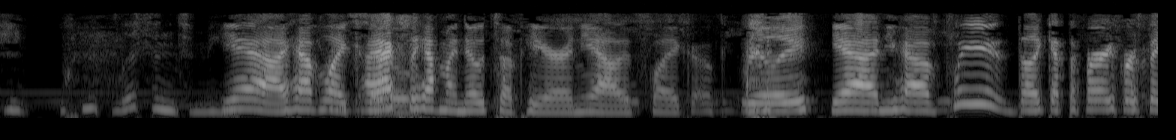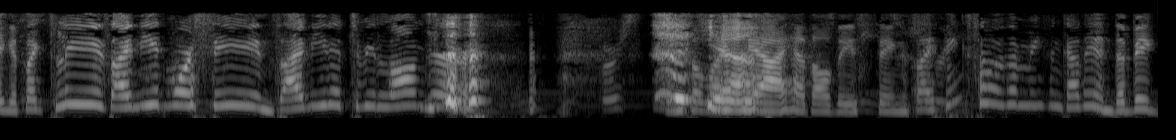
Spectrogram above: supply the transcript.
He wouldn't listen to me. Yeah, I have like I actually have my notes up here, and yeah, it's like okay. Really? Yeah, and you have please like at the very first thing, it's like please, I need more scenes. I need it to be longer. And so, like, Yeah. yeah, I had all these things. I think some of them even got in. The big,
